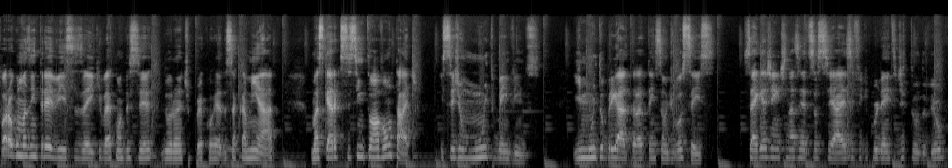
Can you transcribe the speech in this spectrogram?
Fora algumas entrevistas aí que vai acontecer durante o percorrer dessa caminhada. Mas quero que se sintam à vontade e sejam muito bem-vindos. E muito obrigado pela atenção de vocês. Segue a gente nas redes sociais e fique por dentro de tudo, viu?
